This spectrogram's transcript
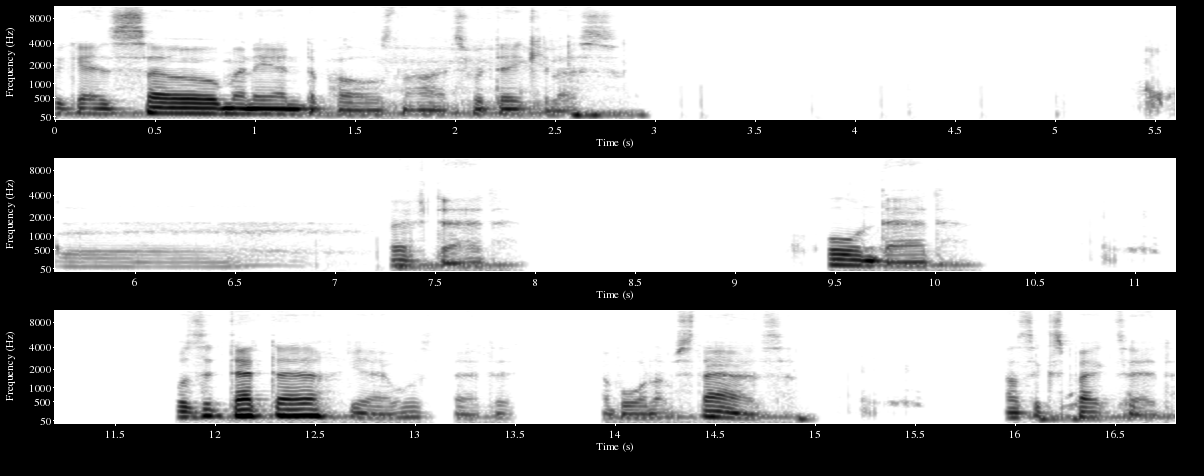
We're getting so many ender pearls now, it's ridiculous. Both dead. Born dead. Was it dead there? Yeah, it was dead. Number one upstairs. As expected.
